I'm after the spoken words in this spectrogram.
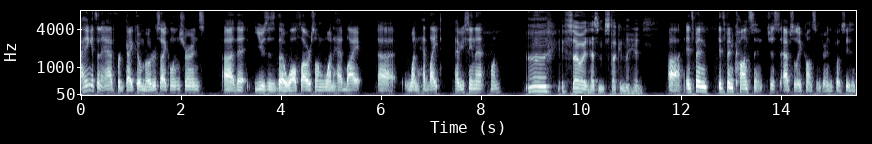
I think it's an ad for Geico motorcycle insurance uh, that uses the Wallflower song "One Headlight." Uh, one headlight. Have you seen that one? Uh, if so, it hasn't stuck in my head. Uh, it's been it's been constant, just absolutely constant during the postseason.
